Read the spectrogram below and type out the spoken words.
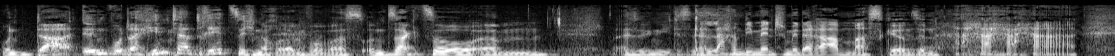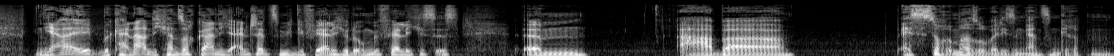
Und da irgendwo dahinter dreht sich noch irgendwo was und sagt so, ähm, also irgendwie das. Da lachen die Menschen mit der Rabenmaske und sind, ja, keine Ahnung. Ich kann es auch gar nicht einschätzen, wie gefährlich oder ungefährlich es ist. Ähm, aber es ist doch immer so bei diesen ganzen Grippen.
